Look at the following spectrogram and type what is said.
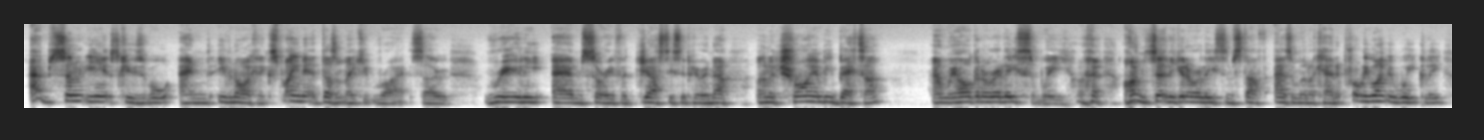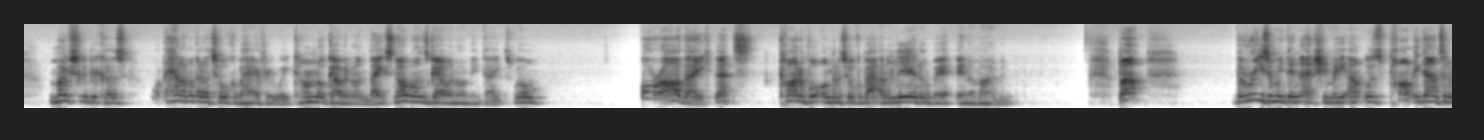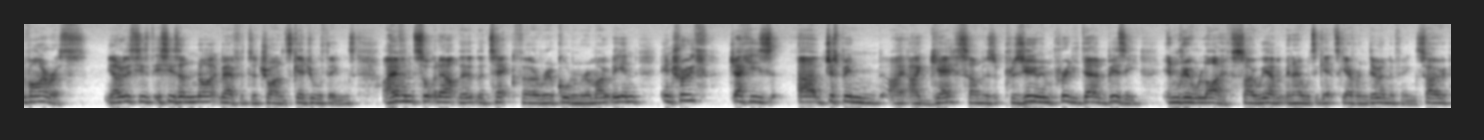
Absolutely inexcusable, and even though I can explain it, it doesn't make it right. So, really am sorry for just disappearing. Now, I'm going to try and be better, and we are going to release. We, I'm certainly going to release some stuff as and when I can. It probably won't be weekly, mostly because what the hell am I going to talk about every week? I'm not going on dates. No one's going on any dates. Well, or are they? That's kind of what I'm going to talk about a little bit in a moment. But the reason we didn't actually meet up was partly down to the virus. You know, this is this is a nightmare for to try and schedule things. I haven't sorted out the, the tech for recording remotely, and in truth, Jackie's uh, just been, I, I guess, I'm presuming, pretty damn busy in real life. So we haven't been able to get together and do anything. So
